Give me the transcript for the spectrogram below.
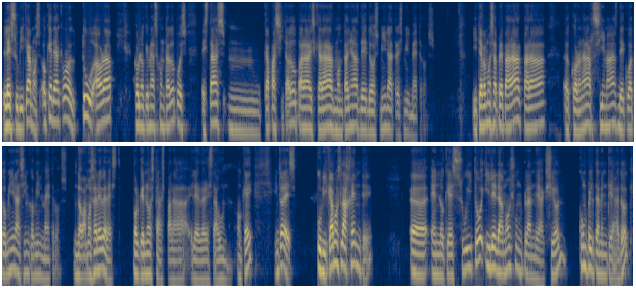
les ubicamos. Ok, de acuerdo, tú ahora con lo que me has contado, pues estás mm, capacitado para escalar montañas de 2.000 a 3.000 metros. Y te vamos a preparar para coronar cimas de 4.000 a 5.000 metros. No vamos al Everest, porque no estás para el Everest aún, ¿ok? Entonces, ubicamos la gente eh, en lo que es su hito y le damos un plan de acción completamente ad hoc,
